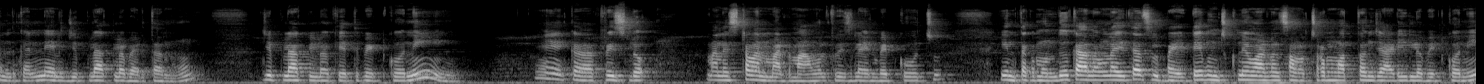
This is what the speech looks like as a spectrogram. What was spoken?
అందుకని నేను జిప్లాక్లో పెడతాను. జిప్లాక్లోకి ఎత్తి పెట్టుకొని ఇక ఫ్రిడ్జ్లో మన ఇష్టం అనమాట మామూలు ఫ్రిడ్జ్లో అయిన పెట్టుకోవచ్చు. ఇంతకు ముందు కాలంలో అయితే అసలు బయటే ఉంచుకునే వాళ్ళం సంవత్సరం మొత్తం జాడీల్లో పెట్టుకొని.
